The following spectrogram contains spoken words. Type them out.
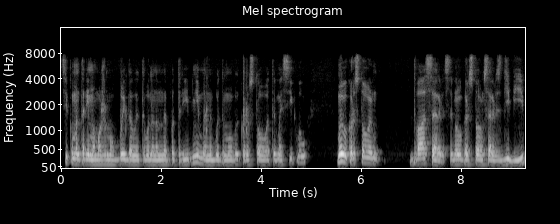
ці коментарі ми можемо видалити, вони нам не потрібні. Ми не будемо використовувати MySQL. Ми використовуємо два сервіси. Ми використовуємо сервіс DB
